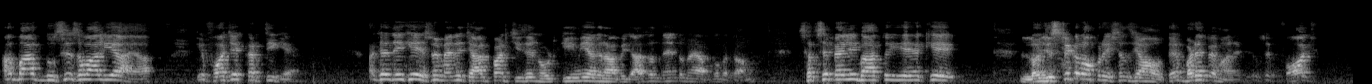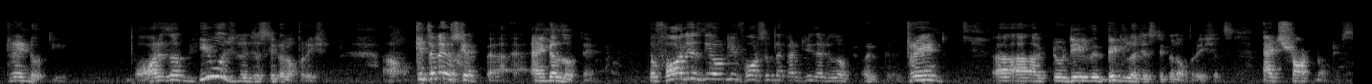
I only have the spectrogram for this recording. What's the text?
اب بات دوسرے سوال یہ آیا کہ فوجیں کرتی کیا اچھا دیکھیے، اس میں میں نے چار پانچ چیزیں نوٹ کی ہوئی اگر آپ اجازت دیں تو میں آپ کو بتاؤں۔ سب سے پہلی بات تو یہ ہے کہ لاجسٹیکل آپریشن جہاں ہوتے ہیں، بڑے پیمانے پہ اسے فوج ٹرینڈ ہوتی ہے۔ War is a huge logistical operation کتنے اس کے اینگلز ہوتے ہیں۔ تو فوج is the only force in the country that is trained to deal with big logistical operation at short notice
